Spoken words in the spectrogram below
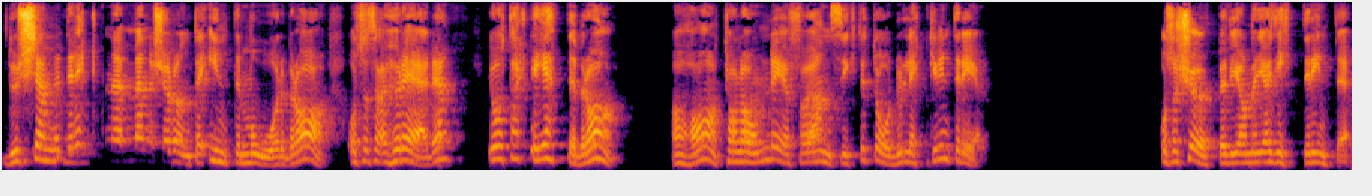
Du känner direkt när människor runt dig inte mår bra. Och så säger hur är det? Jo tack, det är jättebra. Jaha, tala om det för ansiktet då. Du läcker inte det. Och så köper vi, ja men jag gitter inte.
